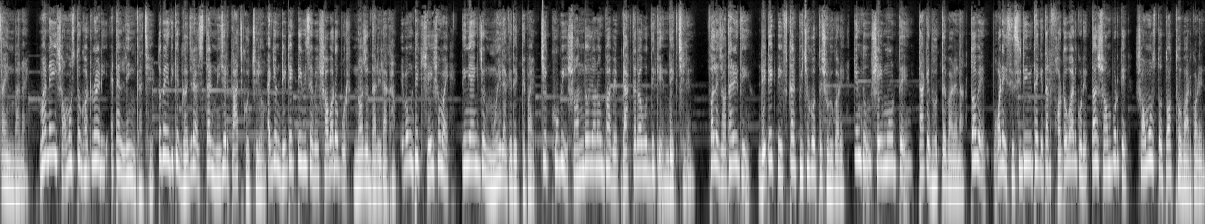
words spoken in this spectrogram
সাইন বানায়। মানে এই সমস্ত ঘটনারই একটা লিঙ্ক আছে। তবে এদিকে গজরাজ তার নিজের কাজ করছিল। একজন ডিটেকটিভ হিসেবে সবার ওপর নজরদারি রাখা এবং ঠিক সেই সময় তিনি একজন মহিলাকে দেখতে পায়, যে খুবই সন্দেহজনকভাবে ডাক্তারবাবুর দিকে দেখছিলেন। ফলে যথারীতি ডিটেকটিভ তার পিছু করতে শুরু করে। কিন্তু সেই মুহূর্তে তাকে ধরতে পারে না। তবে পরে সিসিটিভি থেকে তার ফটো বার করে তার সম্পর্কে সমস্ত তথ্য বার করেন।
